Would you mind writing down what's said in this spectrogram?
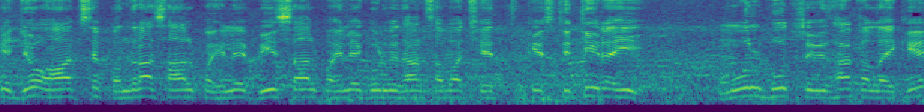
कि जो आज से 15 साल पहले 20 साल पहले गुड़ विधानसभा क्षेत्र की स्थिति रही, मूलभूत सुविधा का लेके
